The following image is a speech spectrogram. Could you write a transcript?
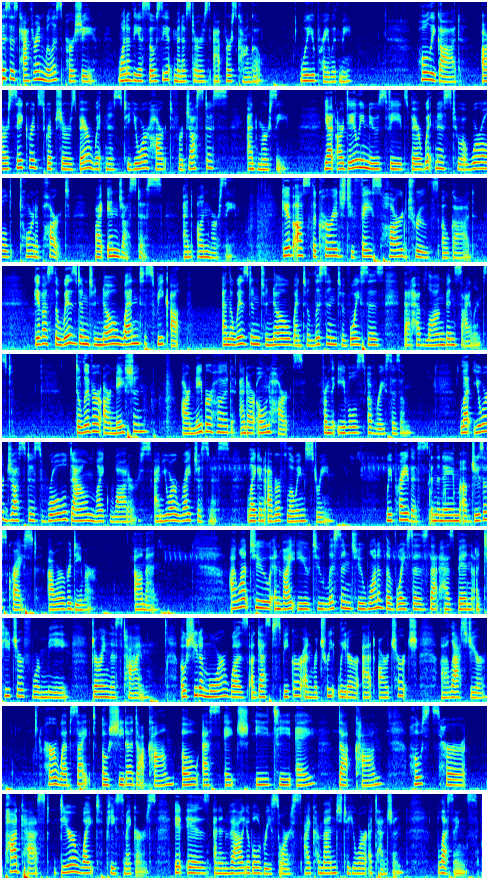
This is Catherine Willis Pershey, one of the associate ministers at First Congo. Will you pray with me? Holy God, our sacred scriptures bear witness to your heart for justice and mercy. Yet our daily news feeds bear witness to a world torn apart by injustice and unmercy. Give us the courage to face hard truths, O God Give us the wisdom to know when to speak up and the wisdom to know when to listen to voices that have long been silenced. Deliver our nation, our neighborhood, and our own hearts from the evils of racism. Let your justice roll down like waters and your righteousness like an ever flowing stream. We pray this in the name of Jesus Christ our Redeemer. Amen. I want to invite you to listen to one of the voices that has been a teacher for me during this time. Osheta Moore was a guest speaker and retreat leader at our church uh, last year. Her website, osheta.com, O S H E T A.com, hosts her podcast, Dear White Peacemakers. It is an invaluable resource I commend to your attention. Blessings.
